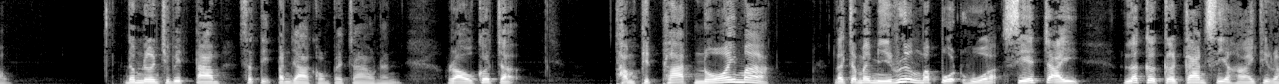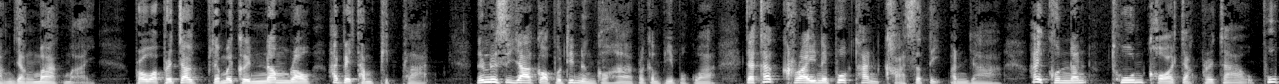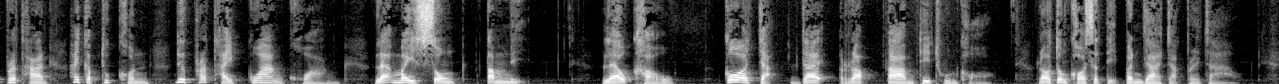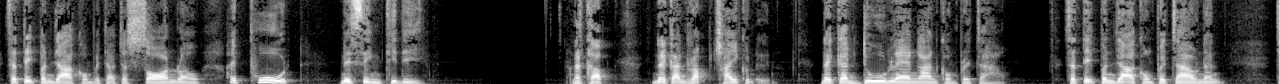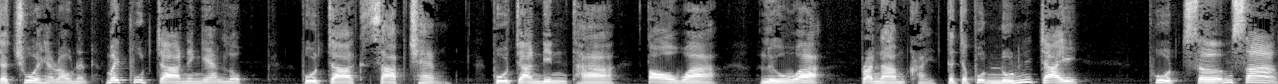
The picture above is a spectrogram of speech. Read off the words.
ดำเนินชีวิตตามสติปัญญาของพระเจ้านั้น เราก็จะทำผิดพลาดน้อยมาก และจะไม่มีเรื่องมาปวดหัวเสียใจ และเกิดเกิดการเสียหายที่หลังอย่างมากมาย เพราะว่าพระเจ้าจะไม่เคยนำเราให้ไปทำผิดพลาดในหนังสือยากอบบทที่หนึ่งข้อห้าพระคัมภีร์บอกว่า แต่ถ้าใครในพวกท่านขาดสติปัญญา ให้คนนั้นทูลขอจากพระเจ้า ผู้ประทานให้กับทุกคนด้วยพระทัยกว้างขวาง และไม่ทรงตำหนิ แล้วเขาก็จะได้รับตามที่ทูลขอ เราต้องขอสติปัญญาจากพระเจ้า สติปัญญาของพระเจ้าจะสอนเราให้พูดในสิ่งที่ดี นะครับ ในการรับใช้คนอื่น ในการดูแลงานของพระเจ้า สติปัญญาของพระเจ้านั้น จะช่วยให้เรานั้นไม่พูดจาในแง่ลบ พูดจาสาบแช่ง พูดจานินทาต่อว่า หรือว่าประนามใคร แต่จะพูดหนุนใจ พูดเสริมสร้าง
